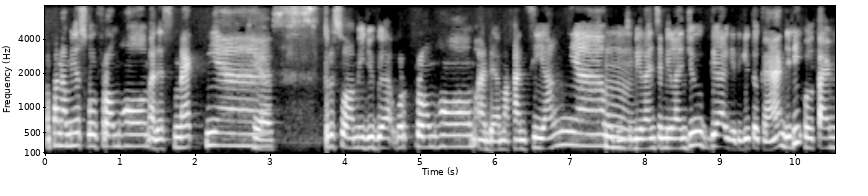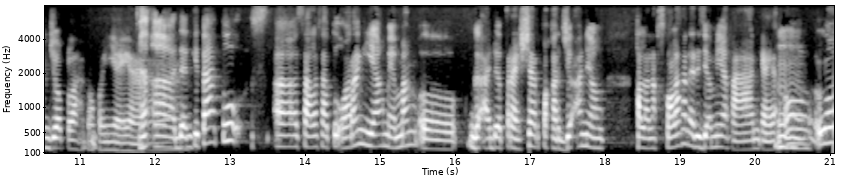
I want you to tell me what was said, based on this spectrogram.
apa namanya school from home ada snacknya. Yes Terus suami juga work from home, ada makan siangnya, hmm. mungkin cemilan-cemilan juga gitu-gitu kan. Jadi full time job lah pokoknya ya. Uh, uh, dan kita tuh uh, salah satu orang yang memang nggak uh, ada pressure pekerjaan yang kalau anak sekolah kan ada jamnya kan kayak mm. oh lo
